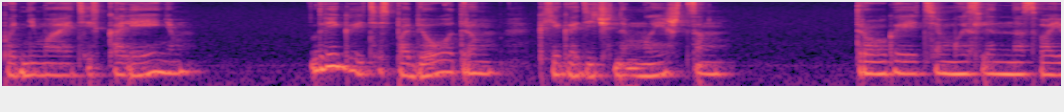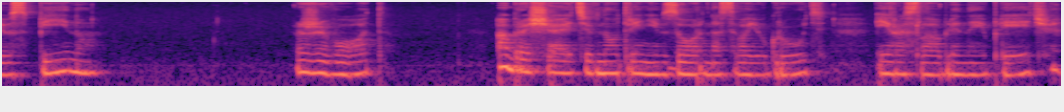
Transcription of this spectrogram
поднимаетесь к коленям, двигаетесь по бедрам, к ягодичным мышцам, трогаете мысленно свою спину – живот. Обращайте внутренний взор на свою грудь и расслабленные плечи.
